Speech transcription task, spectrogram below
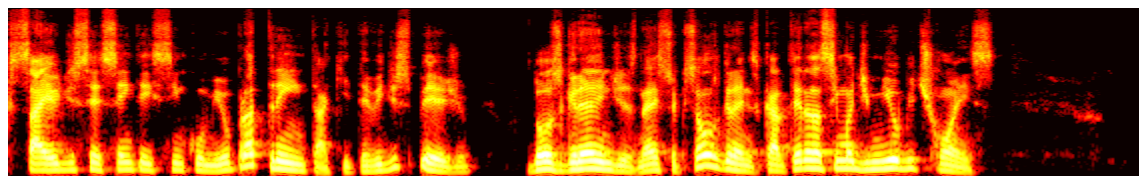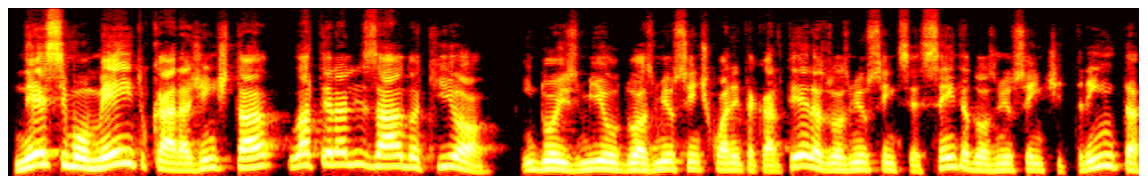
saiu de 65 mil para 30, aqui teve despejo. Dos grandes, né? Isso aqui são os grandes, carteiras acima de mil bitcoins. Nesse momento, cara, a gente está lateralizado aqui, ó, em 2.000, 2.140 carteiras, 2.160, 2.130,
